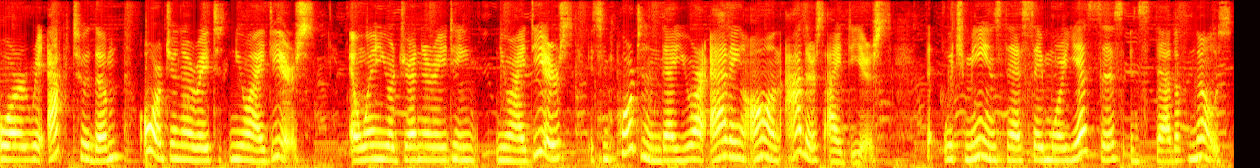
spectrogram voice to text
or react to them or generate new ideas and when you're generating new ideas, it's important that you are adding on others' ideas, which means that say more yeses instead of nos.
